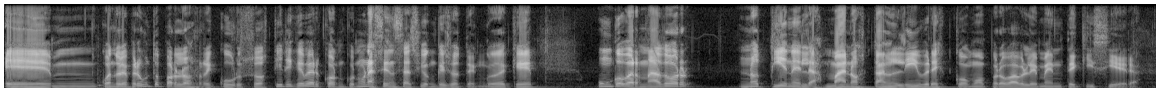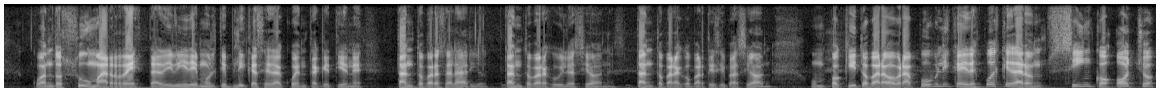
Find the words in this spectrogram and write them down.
Em, cuando le pregunto por los recursos, tiene que ver con, con una sensación que yo tengo de que un gobernador no tiene las manos tan libres como probablemente quisiera cuando suma, resta, divide y multiplica, se da cuenta que tiene tanto para salarios, tanto para jubilaciones, tanto para coparticipación, un poquito para obra pública y después quedaron 5, 8,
